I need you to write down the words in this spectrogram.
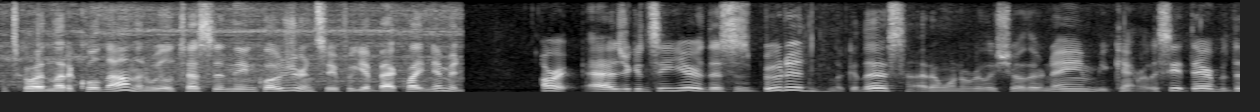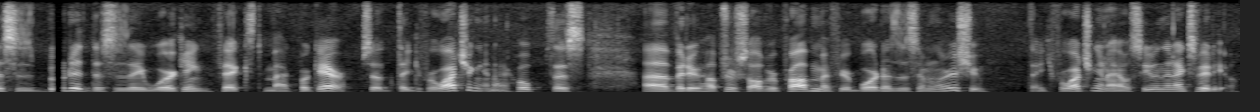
Let's go ahead and let it cool down, then we'll test it in the enclosure and see if we get backlight and image. Alright, as you can see here, this is booted. Look at this. I don't want to really show their name. You can't really see it there, but this is booted. This is a working, fixed MacBook Air. So thank you for watching, and I hope this uh, video helps you solve your problem if your board has a similar issue. Thank you for watching, and I will see you in the next video.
